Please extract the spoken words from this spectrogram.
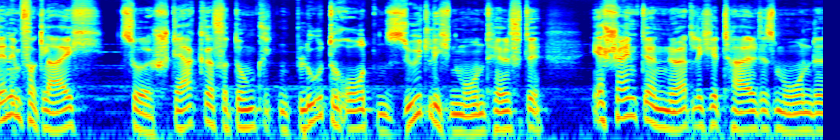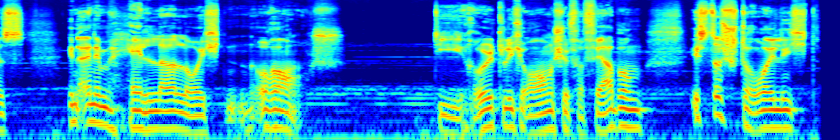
Denn im Vergleich zur stärker verdunkelten blutroten südlichen Mondhälfte erscheint der nördliche Teil des Mondes in einem heller leuchtenden Orange. Die rötlich-orange Verfärbung ist das Streulicht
